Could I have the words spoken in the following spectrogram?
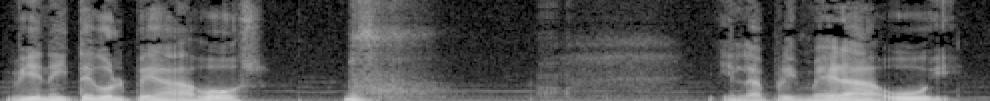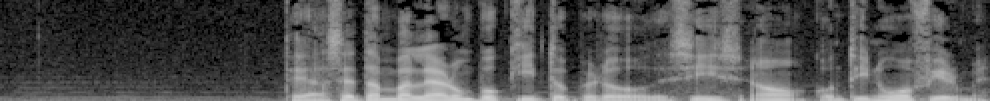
viene y te golpea a vos. Y en la primera, uy, te hace tambalear un poquito, pero decís, no, continúo firme.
